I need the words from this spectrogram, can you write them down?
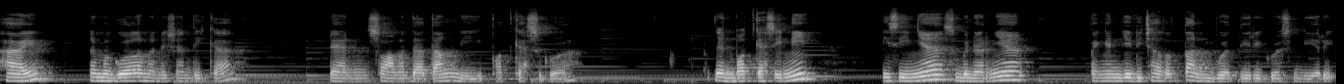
Hai, nama gue Lamanda Shantika dan selamat datang di podcast gue. Dan podcast ini isinya sebenarnya pengen jadi catatan buat diri gue sendiri.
